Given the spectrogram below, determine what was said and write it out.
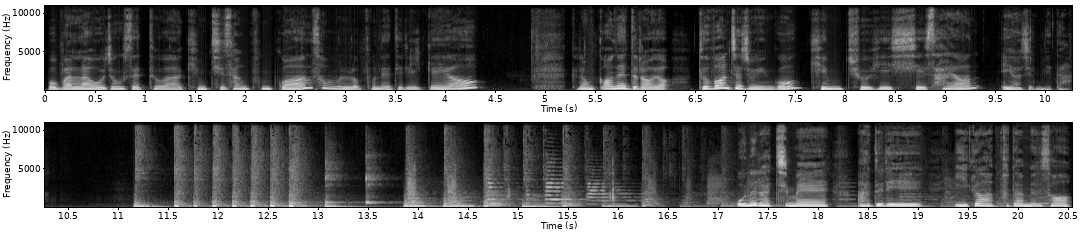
모발라 5종 세트와 김치 상품권 선물로 보내드릴게요. 그럼 꺼내들어요. 두 번째 주인공 김주희 씨 사연 이어집니다. 오늘 아침에 아들이 이가 아프다면서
